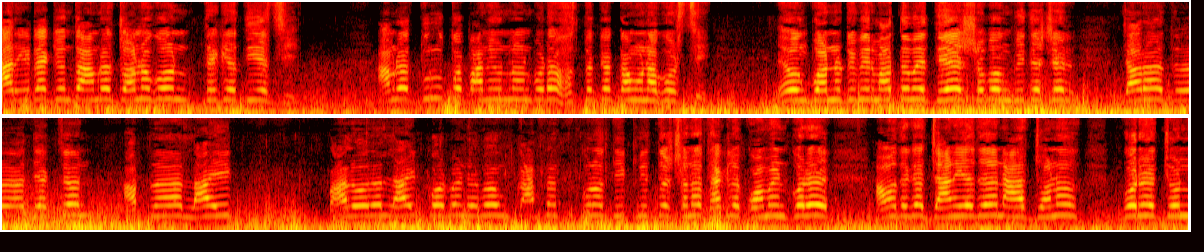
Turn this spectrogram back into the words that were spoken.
আর এটা কিন্তু আমরা জনগণ থেকে দিয়েছি। আমরা দ্রুত পানি উন্নয়ন বোর্ডের হস্তক্ষেপ কামনা করছি। এবং বন্য টিভির মাধ্যমে দেশ এবং বিদেশের যারা দেখছেন, আপনারা লাইক ভালো হলে লাইক করবেন এবং আপনার কোনো দিক নির্দেশনা থাকলে কমেন্ট করে আমাদেরকে জানিয়ে দেন আর জনগণের জন্য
